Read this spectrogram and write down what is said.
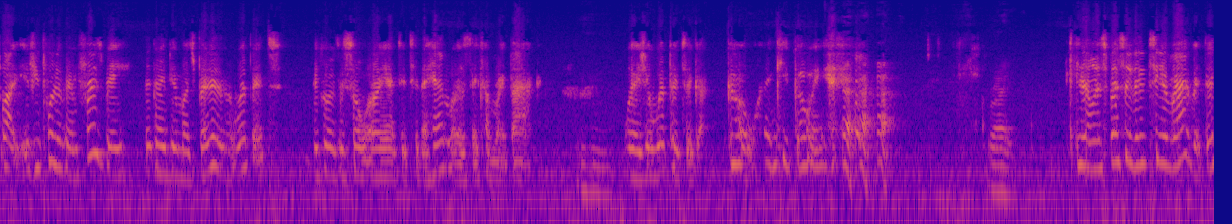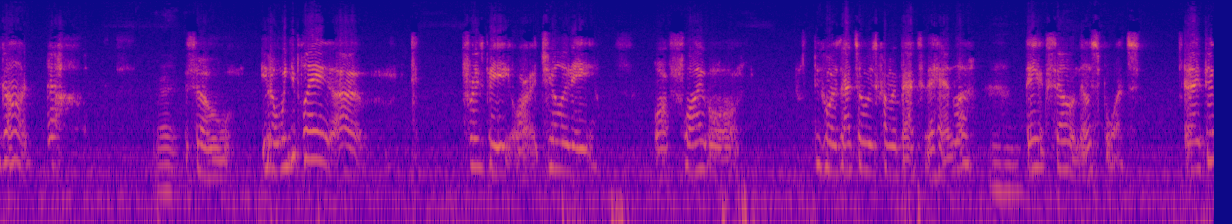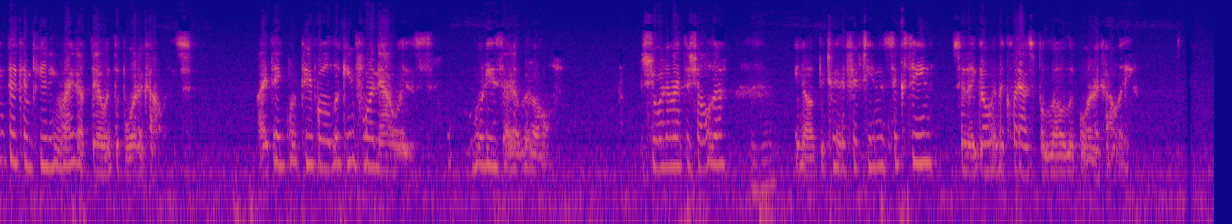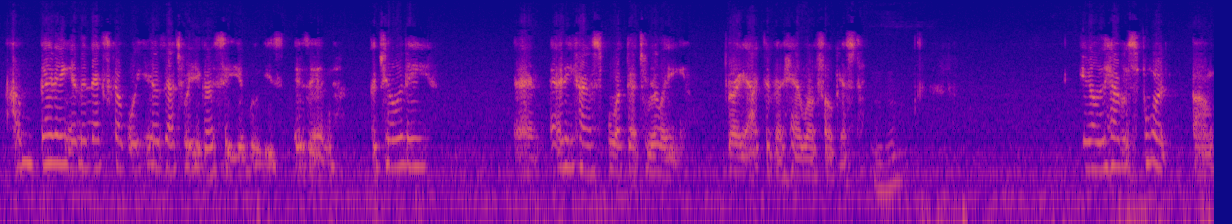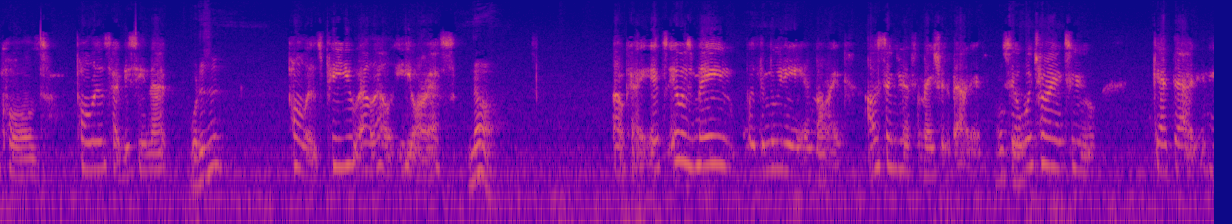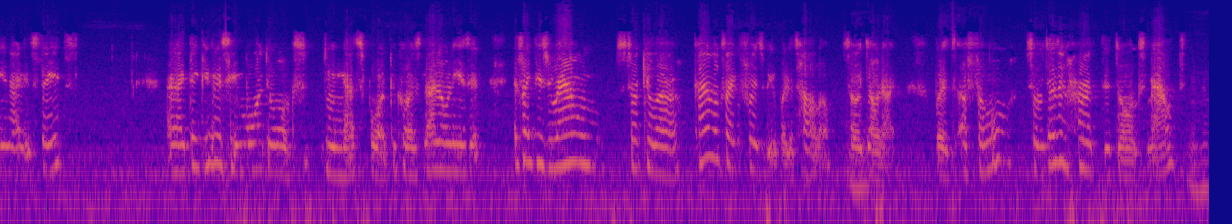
But if you put them in Frisbee, they're going to do much better than the Whippets because they're so oriented to the handlers, they come right back. hmm Whereas your Whippets are go, go and keep going. right. You know, especially if they see a rabbit, they're gone. Right. So, you know, when you play um, frisbee or agility or fly ball, because that's always coming back to the handler, hmm they excel in those sports. And I think they're competing right up there with the border collies. I think what people are looking for now is Mudi's that are a little shorter at the shoulder, hmm you know, between the 15 and 16, so they go in the class below the border collie. I'm betting in the next couple of years that's where you're going to see your Mudis is in agility and any kind of sport that's really very active and handler focused. hmm You know, they have a sport um, called Pullers. Have you seen that? What is it? Pullers, P U L L E R S. No. Okay, it's it was made with the Mudi in mind. I'll send you information about it. So we're trying to get that in the United States, and I think you're going to see more dogs doing that sport because not only is it, it's like these round, circular, kind of looks like a frisbee, but it's hollow, so a donut, but it's a foam, so it doesn't hurt the dog's mouth. hmm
